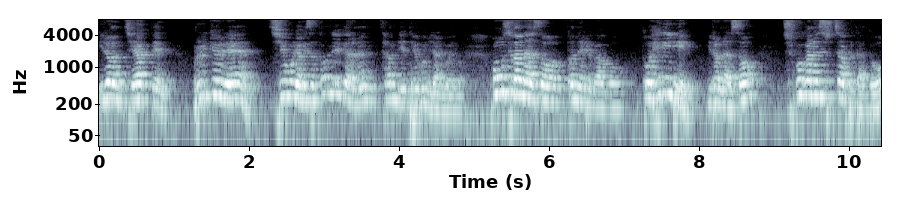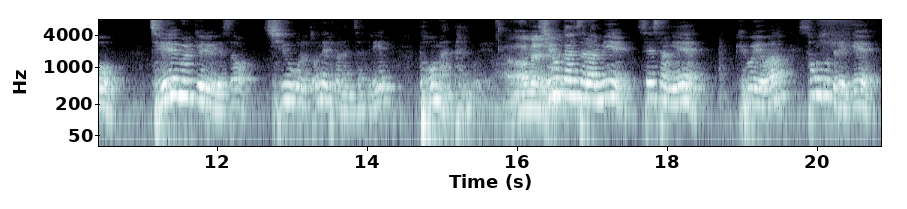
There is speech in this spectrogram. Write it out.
이런 제약된 물결에 지옥을 향해서 떠내려가는 사람들이 대부분이라는 거예요. 홍수가 나서 떠내려가고 또 해일이 일어나서 죽어가는 숫자보다도 제 물결에 의해서 지옥으로 떠내려가는 자들이 더 많다는 거예요. 아멘. 지옥 간 사람이 세상에 교회와 성도들에게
